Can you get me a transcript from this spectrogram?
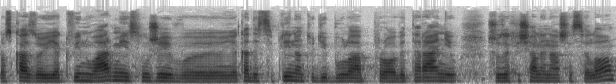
Розказую, як він у армії служив, е, яка дисципліна тоді була про ветеранів, що захищали наше село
